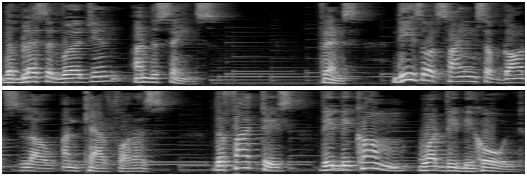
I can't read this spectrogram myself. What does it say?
the Blessed Virgin, and the saints. Friends, these are signs of God's love and care for us. The fact is, we become what we behold.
